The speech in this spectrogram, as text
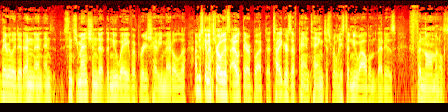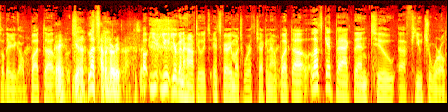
They really did. And and, and since you mentioned the new wave of British heavy metal, uh, I'm just going to throw this out there. But uh, Tygers of Pan Tang just released a new album that is phenomenal. So there you go. But uh, Okay, yeah. let's haven't heard of that. Oh, you, you, you're going to have to. It's, it's very much worth checking out. But uh, let's get back then to uh, Future World.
